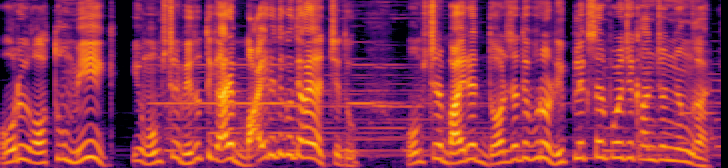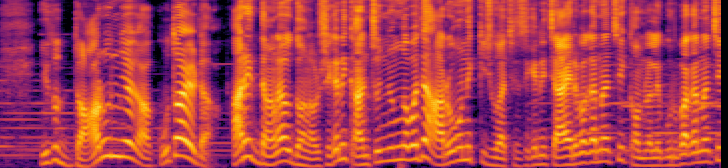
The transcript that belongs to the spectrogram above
ওরে, অত মেঘ! এই হোমস্টের ভেতর থেকে, আরে, বাইরে থেকেও দেখা যাচ্ছে তো। হোমস্টের বাইরের দরজাতে পুরো রিফ্লেকশন পড়েছে কাঞ্চনজঙ্ঘার। এ তো দারুণ জায়গা, কোথায় এটা? আরে দাঁড়াও দাঁড়াও, সেখানে কাঞ্চনজঙ্ঘা বাদে আরও অনেক কিছু আছে। সেখানে চায়ের বাগান আছে, কমলা লেবুর বাগান আছে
